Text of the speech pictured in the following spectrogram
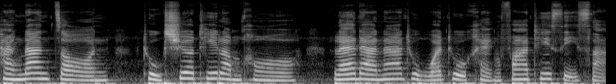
ทางด้านจอนถูกเชือดที่ลำคอ และดาน่าถูกวัตถุแข็งฟาดที่ศีรษะ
